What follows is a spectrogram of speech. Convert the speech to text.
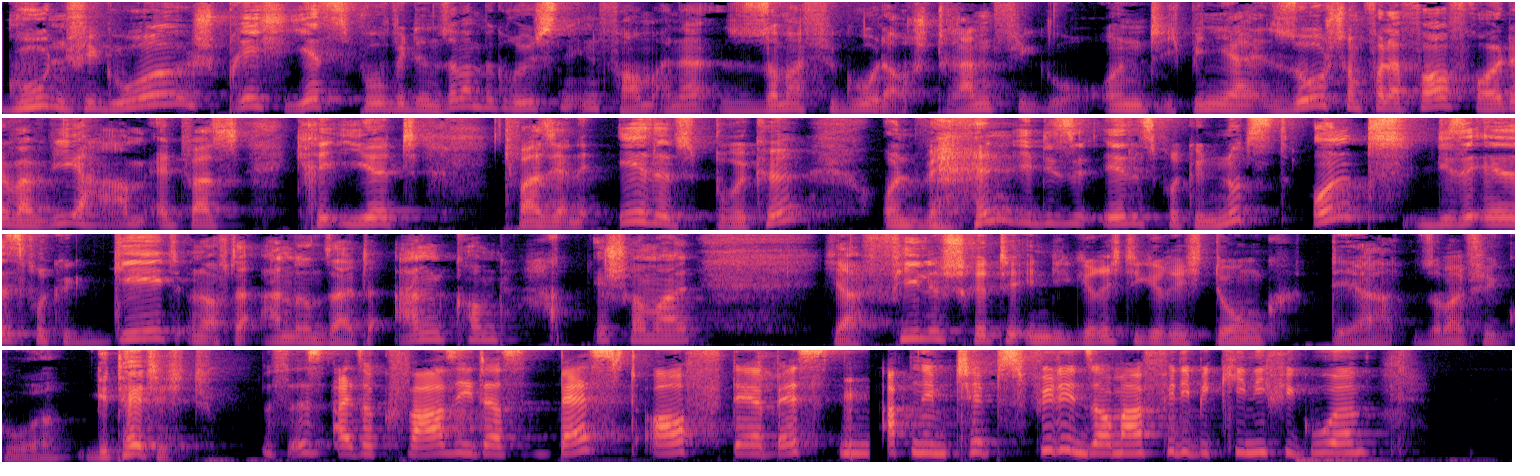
guten Figur, sprich jetzt, wo wir den Sommer begrüßen, in Form einer Sommerfigur oder auch Strandfigur. Und ich bin ja so schon voller Vorfreude, weil wir haben etwas kreiert, quasi eine Eselsbrücke. Und wenn ihr diese Eselsbrücke nutzt und diese Eselsbrücke geht und auf der anderen Seite ankommt, habt ihr schon mal ja viele Schritte in die richtige Richtung der Sommerfigur getätigt. Das ist also quasi das Best-of der besten Abnehmtipps für den Sommer, für die Bikini-Figur.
